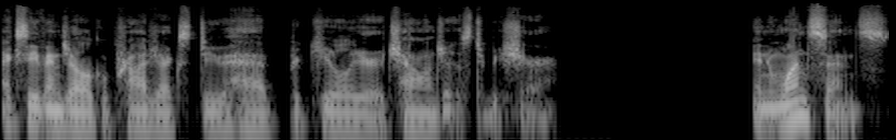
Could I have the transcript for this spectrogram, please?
Ex evangelical projects do have peculiar challenges, to be sure. In one sense,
